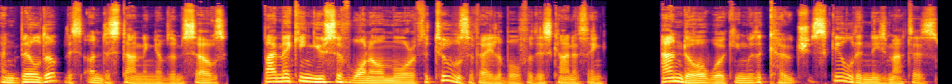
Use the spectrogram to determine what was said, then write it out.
and build up this understanding of themselves by making use of one or more of the tools available for this kind of thing, and or working with a coach skilled in these matters.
